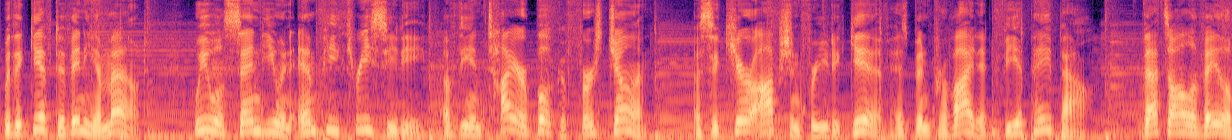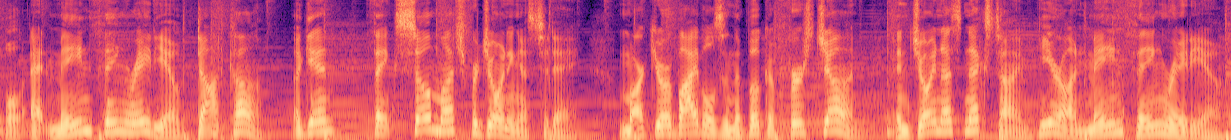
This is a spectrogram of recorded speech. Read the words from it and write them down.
With a gift of any amount, we will send you an MP3 CD of the entire book of 1 John. A secure option for you to give has been provided via PayPal. That's all available at mainthingradio.com. Again, thanks so much for joining us today. Mark your Bibles in the book of 1 John and join us next time here on Main Thing Radio.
